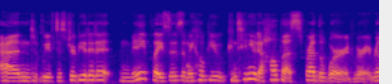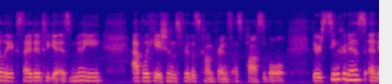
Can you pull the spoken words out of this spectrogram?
and we've distributed it in many places and we hope you continue to help us spread the word. We're really excited to get as many applications for this conference as possible. There's synchronous and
